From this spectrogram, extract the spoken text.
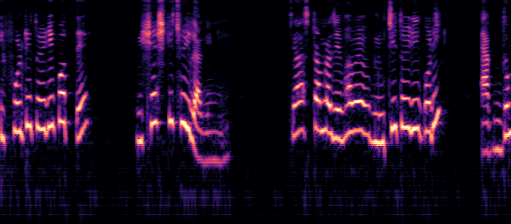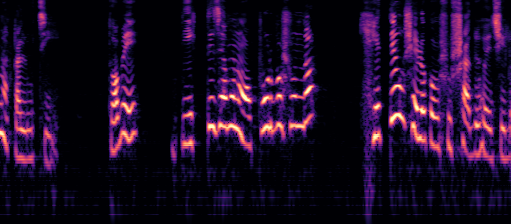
এই ফুলটি তৈরি করতে বিশেষ কিছুই লাগেনি। জাস্ট আমরা যেভাবে লুচি তৈরি করি, একদম একটা লুচি। তবে দেখতে যেমন অপূর্ব সুন্দর, খেতেও সেরকম সুস্বাদু হয়েছিল।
